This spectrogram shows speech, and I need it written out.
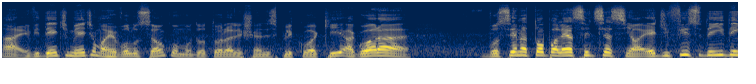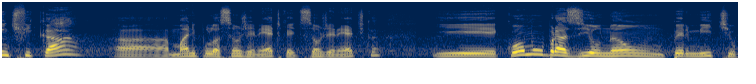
Ah, evidentemente é uma revolução, como o doutor Alexandre explicou aqui. Agora, você na tua palestra você disse assim, ó, é difícil de identificar a manipulação genética, a edição genética, e como o Brasil não permite o,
